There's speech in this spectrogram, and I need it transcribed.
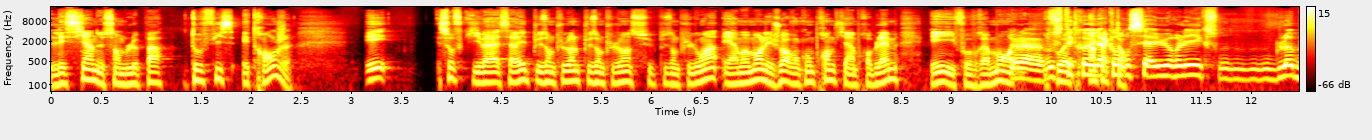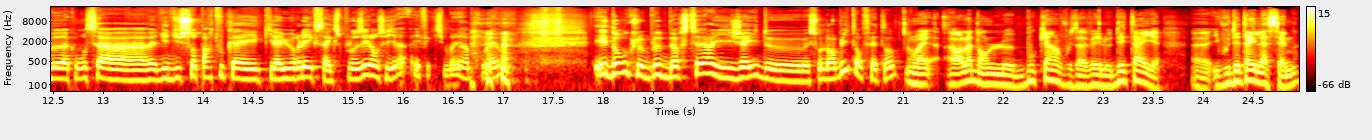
les siens ne semblent pas d'office étranges. Et sauf qu'il va, ça va aller de plus en plus loin, de plus en plus loin, de plus en plus loin. Et à un moment, les joueurs vont comprendre qu'il y a un problème et il faut vraiment. Voilà, c'était quand il a impactant. commencé à hurler, et que son globe a commencé à. Il y a du sang partout qu'il a- hurlé et que ça a explosé. Là, on s'est dit, ah, effectivement, il y a un problème. et donc, le Bloodburster, il jaillit de son orbite, en fait. hein. Ouais, alors là dans le bouquin, vous avez le détail, euh, il vous détaille la scène.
